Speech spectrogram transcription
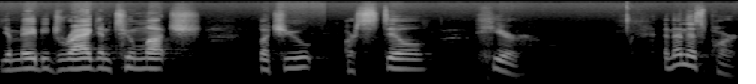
you may be dragging too much, but you are still here. And then this part.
